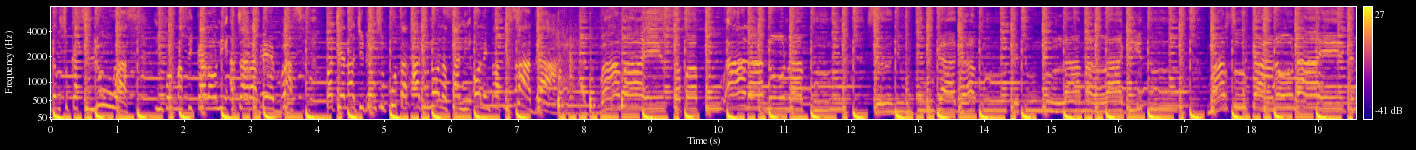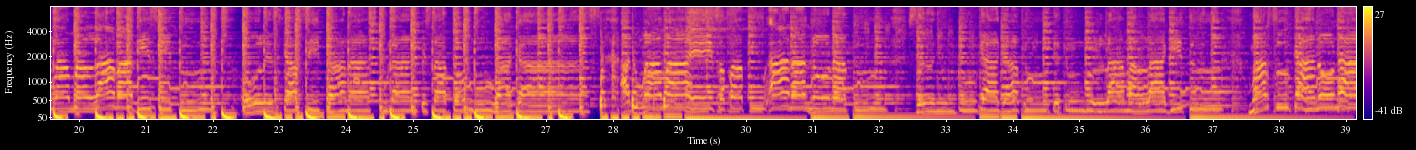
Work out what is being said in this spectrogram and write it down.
dong suka si luas Informasi kalau nih acara bebas. Pakai laju dong suputar adu nona sani oleng tapi gitu. Marsukano na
